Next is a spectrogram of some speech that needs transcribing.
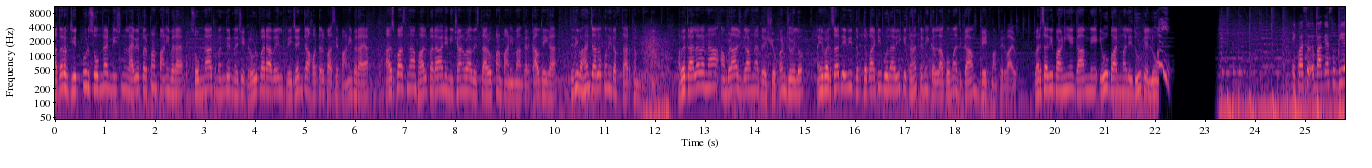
આ તરફ જેતપુર સોમનાથ નેશનલ હાઈવે પર પણ પાણી ભરાયા. સોમનાથ મંદિર નજીક રોડ પર આવેલ રેજેન્ટા હોટલ પાસે પાણી ભરાયા. આસપાસના ભાલપરા અને નીચાણવાળા વિસ્તારો પણ પાણીમાં ગરકાવ થઈ ગયા. જેથી વાહન ચાલકોની રફતાર થંભી હતી. હવે તાલાલાના અંબળાશ ગામના દ્રશ્યો પણ જોઈ લો. અહીં વરસાદ એવી ધબધબાટી બોલાવી કે ગણતરીની કલાકોમાં જ ગામ બેટમાં ફેરવાયું. વરસાદી પાણીએ ગામને એવું બાનમાં લીધું કે લોકો એક વાગ્યા સુધી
